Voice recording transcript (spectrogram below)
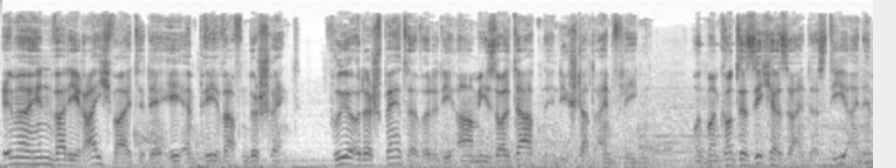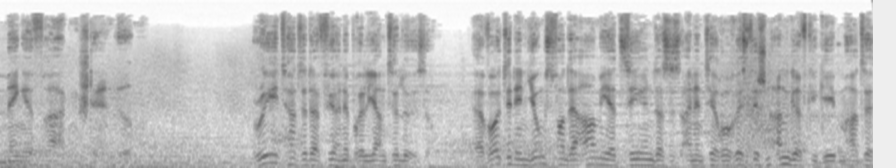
Immerhin war die Reichweite der EMP-Waffen beschränkt. Früher oder später würde die Army Soldaten in die Stadt einfliegen und man konnte sicher sein, dass die eine Menge Fragen stellen würden. Reed hatte dafür eine brillante Lösung. Er wollte den Jungs von der Army erzählen, dass es einen terroristischen Angriff gegeben hatte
